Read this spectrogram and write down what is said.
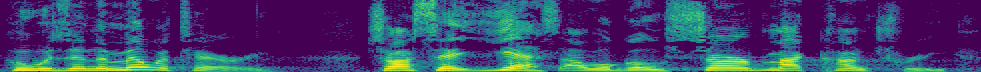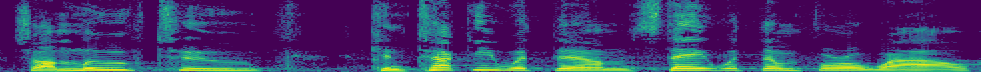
who was in the military. So I said, Yes, I will go serve my country. So I moved to Kentucky with them, stayed with them for a while,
